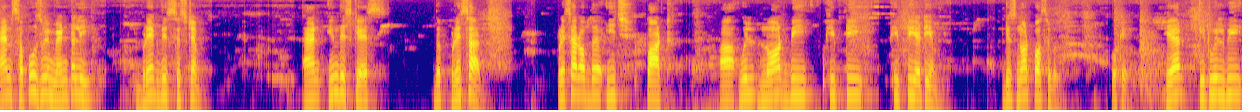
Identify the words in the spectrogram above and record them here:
and suppose we mentally break this system. And in this case the pressure pressure of the each part uh, will not be 50 50 atm it is not possible. Okay. Here it will be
